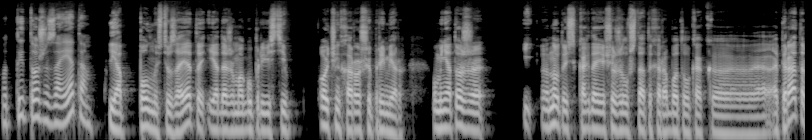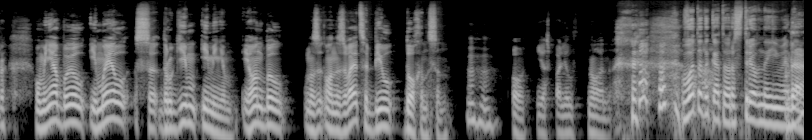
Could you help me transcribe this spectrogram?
Вот ты тоже за это? Я полностью за это. Я даже могу привести очень хороший пример. У меня тоже, и- ну, то есть, когда я еще жил в Штатах и работал как э, оператор, у меня был имейл с другим именем, и он был, он называется Билл Дохансон. Мгм. О, я спалил, ну ладно. Вот это которое стрёмное имя, Да,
